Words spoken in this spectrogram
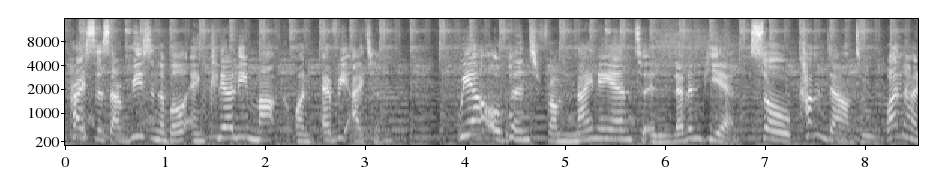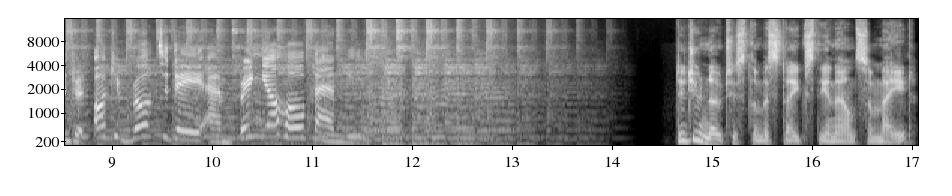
Prices are reasonable and clearly marked on every item. We are opened from 9 a.m. to 11 p.m. So come down to 100 Orchard Road today and bring your whole family. Did you notice the mistakes the announcer made?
